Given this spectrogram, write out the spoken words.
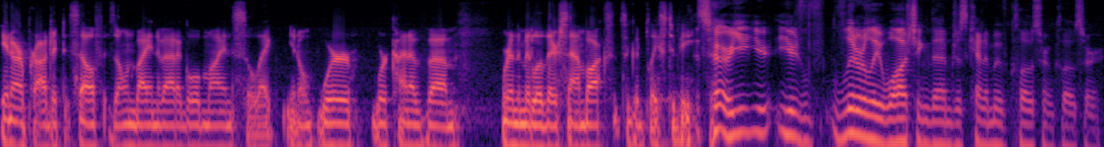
in our project itself is owned by Nevada Gold Mines. So like, you know, we're we're kind of um, we're in the middle of their sandbox. It's a good place to be. So are you you're, you're literally watching them just kind of move closer and closer.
